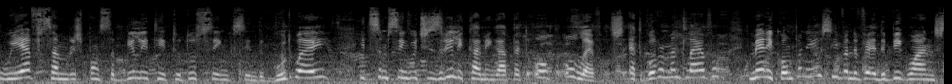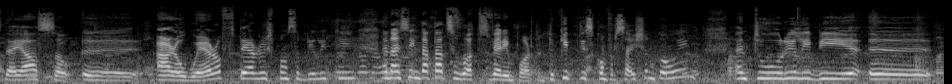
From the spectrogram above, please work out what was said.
we have some responsibility to do things in the good way. It's something which is really coming up at all, all levels. At government level, many companies, even the, the big ones, they also uh, are aware of their responsibility. And I think that that's what's very important to keep this conversation going and to really be uh,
